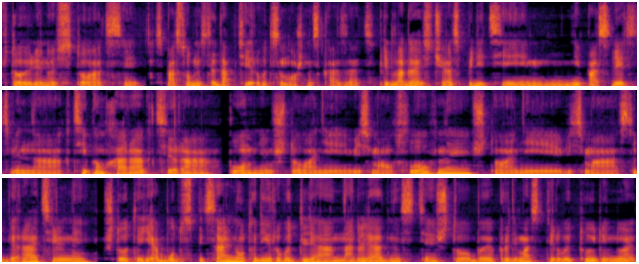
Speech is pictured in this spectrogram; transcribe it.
в той или иной ситуации, способность адаптироваться, можно сказать. Предлагаю сейчас перейти непосредственно к типам характера. Помним, что они весьма условные, что они весьма собирательны. Что-то я буду специально утрировать для наглядности, чтобы продемонстрировать ту или иную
